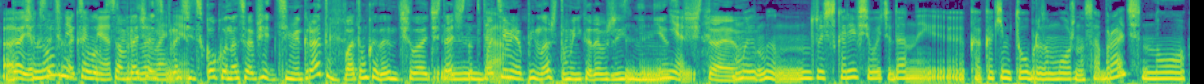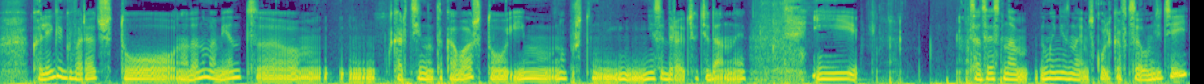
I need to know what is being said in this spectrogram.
да, чиновниками. Да, я, кстати, хотела в самом начале спросить, сколько у нас вообще детей мигрантов, потом, когда я начала читать что-то да. по теме, я поняла, что мы никогда в жизни не Нет, сосчитаем. Мы, мы, ну, то есть, скорее всего, эти данные каким-то образом можно собрать, но коллеги говорят, что на данный момент э, картина такова, что им ну, просто не собираются эти данные. И Соответственно, мы не знаем, сколько в целом детей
